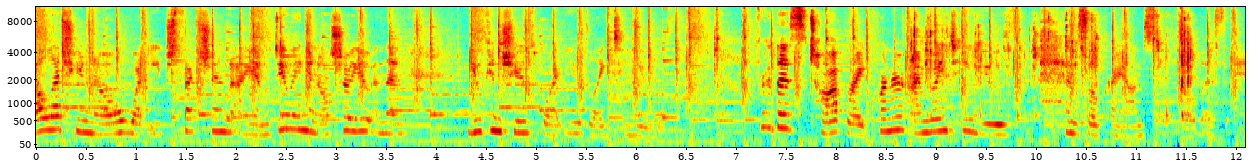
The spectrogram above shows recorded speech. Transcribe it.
I'll let you know what each section I am doing and I'll show you and then you can choose what you'd like to use. For this top right corner, I'm going to use pencil crayons to fill this in.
